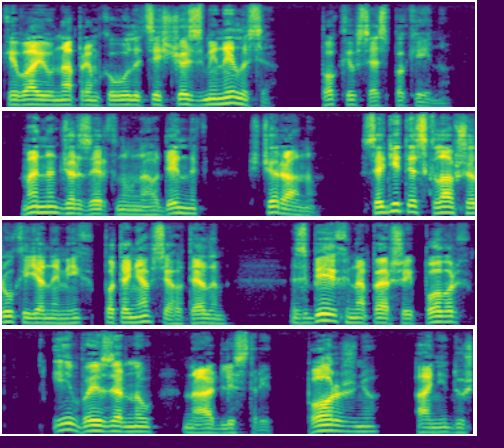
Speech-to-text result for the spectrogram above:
киваю в напрямку вулиці, щось змінилося, поки все спокійно. Менеджер зиркнув на годинник ще рано. Сидіти, склавши руки, я не міг, потинявся готелем, збіг на перший поверх і визирнув на Адлі-стріт. Порожньо, ані душі.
